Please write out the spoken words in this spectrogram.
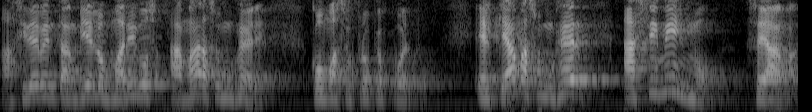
Así deben también los maridos amar a sus mujeres como a sus propios cuerpos. El que ama a su mujer, a sí mismo se ama,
